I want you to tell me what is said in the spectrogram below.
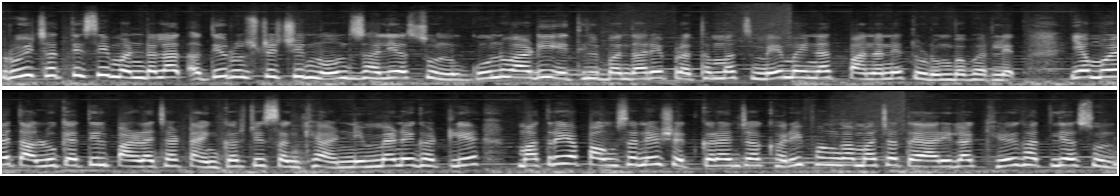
रुई छत्तीसी मंडलात अतिवृष्टीची नोंद झाली असून गुणवाडी येथील बंधारे प्रथमच मे महिन्यात पाण्याने तुडुंब भरलेत. यामुळे तालुक्यातील पाण्याच्या टँकरची संख्या निम्म्याने घटली आहे मात्र या पावसाने शेतकऱ्यांच्या खरीप हंगामाच्या तयारीला खीळ घातली असून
